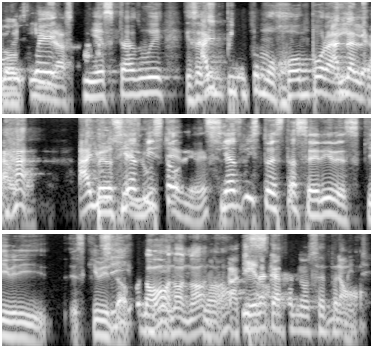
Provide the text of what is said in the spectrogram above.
los. Vale y las fiestas, güey, que sale Hay- un pinche mojón por ahí. Ándale, cabrón. ajá. Hay Pero un si has visto, si has visto esta serie de Sí, Dog? no, no, no, No, no. aquí en la casa no se no. permite.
